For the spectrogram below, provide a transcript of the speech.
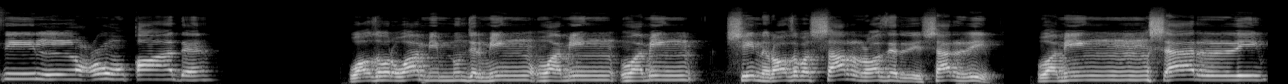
في العقد. وظهر زبر ننجر من ومن ومن شين رازب الشر رازر شر ومن شر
